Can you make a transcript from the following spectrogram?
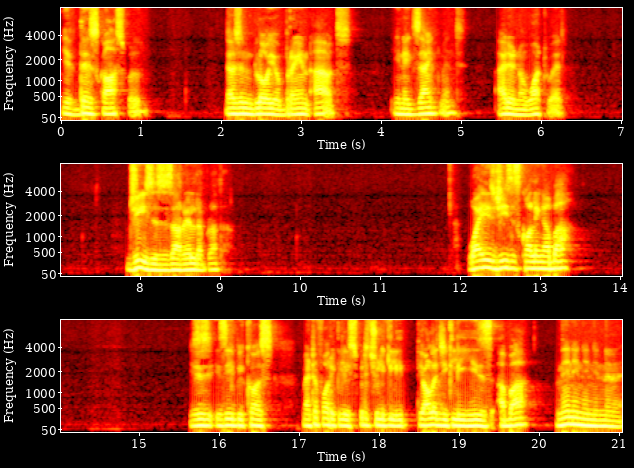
If this gospel doesn't blow your brain out in excitement, I don't know what will. Jesus is our elder brother. Why is Jesus calling Abba? Is, is he because metaphorically, spiritually, theologically he is Abba? No, no, no, no, no.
